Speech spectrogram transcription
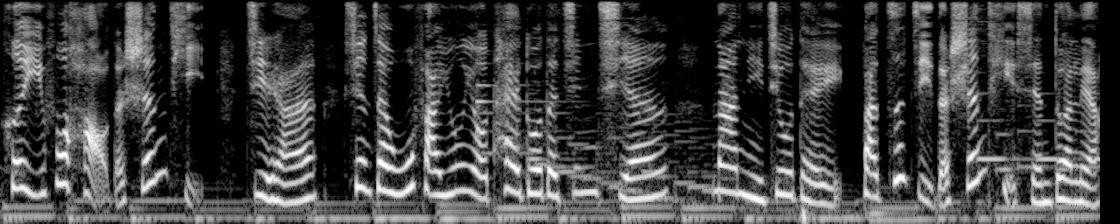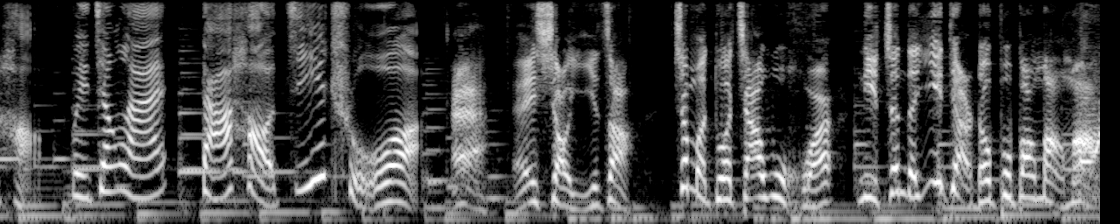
和一副好的身体。既然现在无法拥有太多的金钱，那你就得把自己的身体先锻炼好，为将来打好基础。哎哎，小姨子，这么多家务活你真的一点都不帮忙吗？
